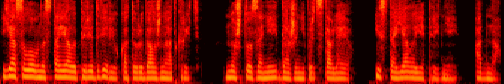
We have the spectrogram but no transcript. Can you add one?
Я словно стояла перед дверью, которую должна открыть. Но что за ней, даже не представляю. И стояла я перед ней одна.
